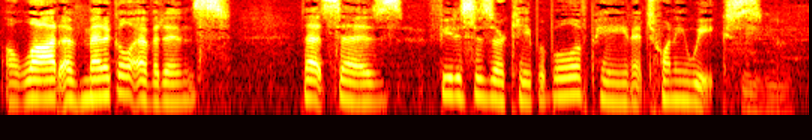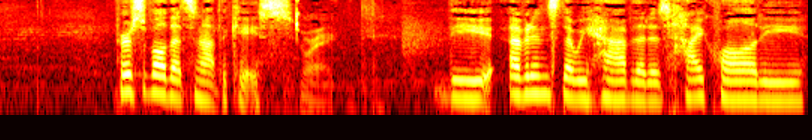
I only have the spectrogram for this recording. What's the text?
a lot of medical evidence that says fetuses are capable of pain at 20 weeks. Mm-hmm. First of all, that's not the case. Right. The evidence that we have that is high quality,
